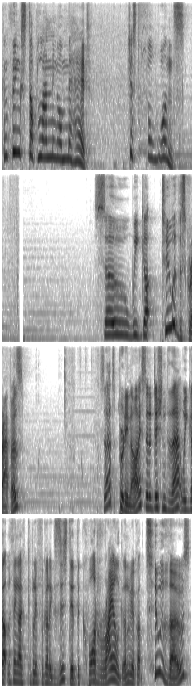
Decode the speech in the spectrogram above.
Can things stop landing on my head? Just for once. So we got two of the scrappers. So that's pretty nice. In addition to that, we got the thing I completely forgot existed, the quad railgun. We've got two of those.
